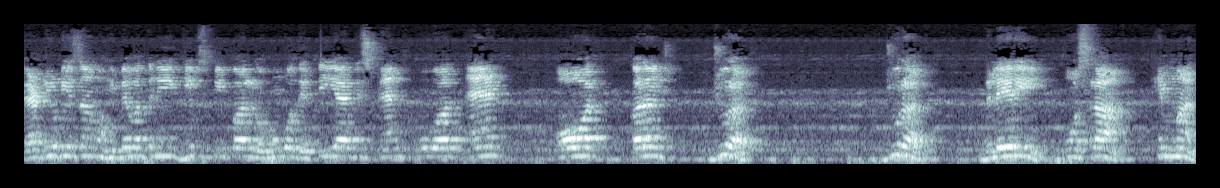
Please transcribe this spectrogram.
Patriotism मुहिब वतनी gives people लोगों को देती है the strength, कुवत and और courage जुरत जुरत दिलेरी हौसला हिम्मत।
